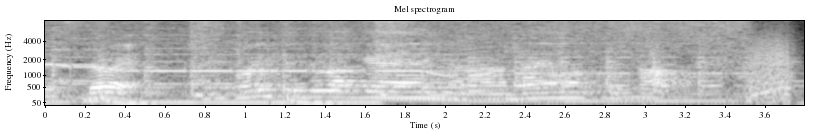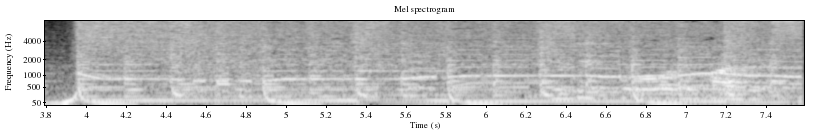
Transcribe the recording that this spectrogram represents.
let's do it. I'm going to do again uh, diamond push-up. For all the fathers.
